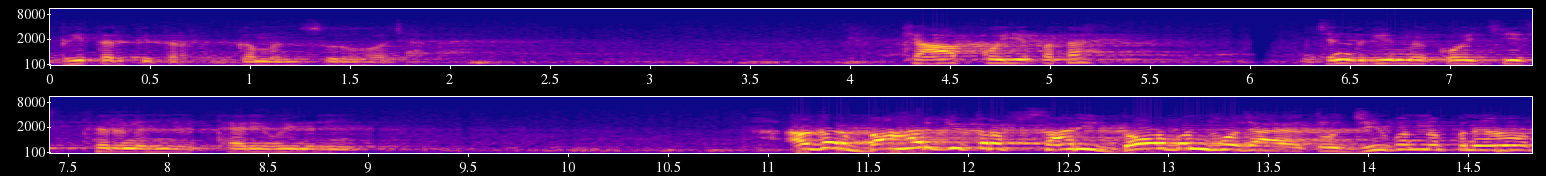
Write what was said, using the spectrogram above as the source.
भीतर की तरफ़ गमन शुरू हो जाता है। क्या आपको यह पता है? ज़िंदगी में कोई चीज़ स्थिर नहीं है, ठहरी हुई नहीं अगर बाहर की तरफ़ सारी दौड़ बंद हो जाए तो जीवन अपने आप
